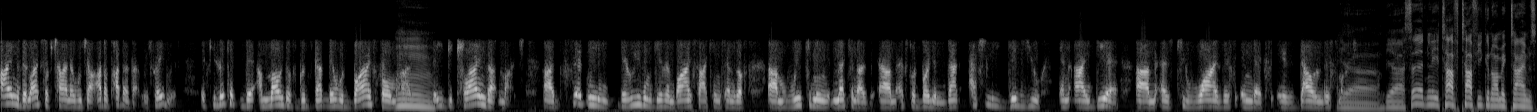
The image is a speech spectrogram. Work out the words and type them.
China, the likes of China, which are other partners that we trade with, if you look at the amount of goods that they would buy from mm. us, they decline that much. Uh, certainly, the reason given by SAC in terms of um, weakening merchandise um, export volume, that actually gives you an idea um, as to why this index is down this much. Yeah, yeah, certainly tough, tough economic times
